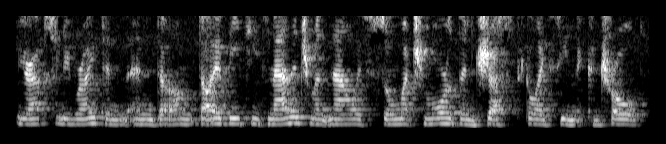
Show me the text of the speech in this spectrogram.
you're absolutely right. And, and um, diabetes management now is so much more than just glycemic control.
